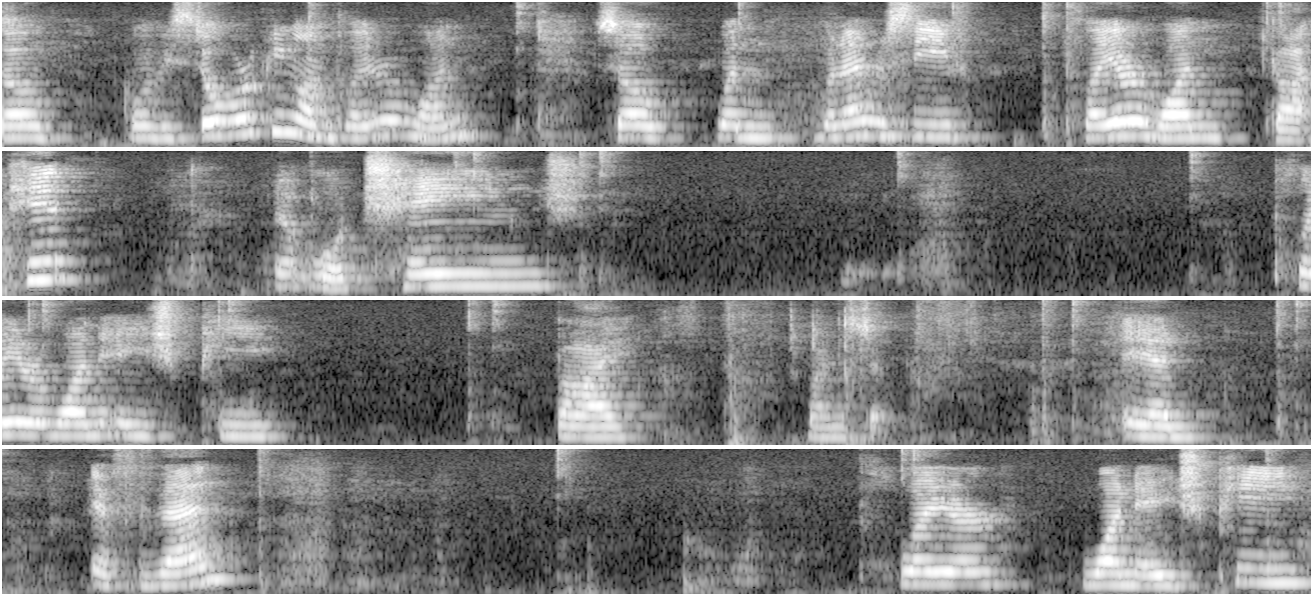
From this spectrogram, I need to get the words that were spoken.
So we'll be still working on player one. So when when I receive player one got hit, it will change player one HP by minus 10. And if then player 1 HP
